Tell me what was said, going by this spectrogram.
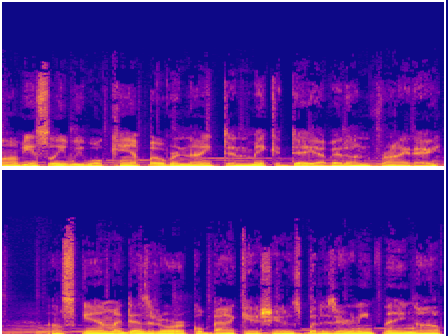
Obviously, we will camp overnight and make a day of it on Friday. I'll scan my Desert Oracle back issues, but is there anything off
